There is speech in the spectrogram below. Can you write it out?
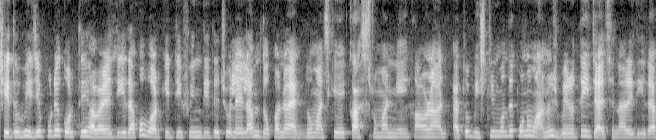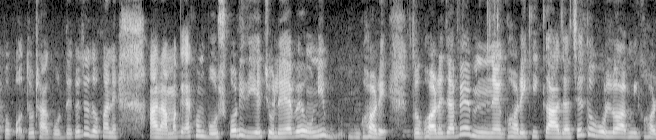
সে তো ভিজে পুড়ে করতেই হবে। আর এদিকে দেখো, বরকে টিফিন দিতে চলে এলাম। দোকানেও একদম আজকে কাস্টমার নেই, কারণ এত বৃষ্টির মধ্যে কোনো মানুষ বেরোতেই চাইছে না। আর এদিকে দেখো, কত ঠাকুর দেখেছ দোকানে? আর আমাকে এখন বোস করে দিয়ে চলে যাবে উনি ঘরে। তো ঘরে যাবে ঘরে কি কাজ আছে? তো বলল, আমি ঘর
